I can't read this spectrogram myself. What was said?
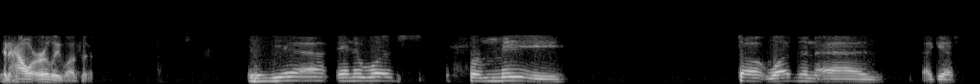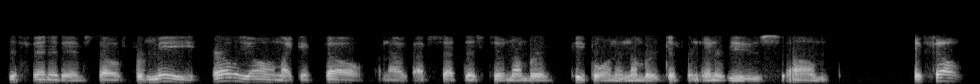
and how early was it? Yeah, and it was for me. So it wasn't as I guess definitive. So for me, early on, like it felt, and I've, said this to a number of people in a number of different interviews. Um, it felt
